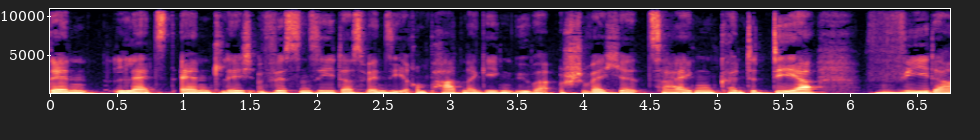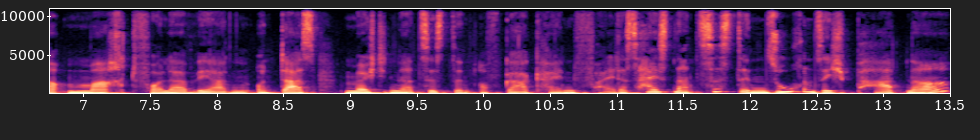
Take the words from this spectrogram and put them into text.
Denn letztendlich wissen sie, dass wenn sie ihrem Partner gegenüber Schwäche zeigen, könnte der wieder machtvoller werden. Und das möchte die Narzisstin auf gar keinen Fall. Das heißt, Narzisstinnen suchen sich Partner,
